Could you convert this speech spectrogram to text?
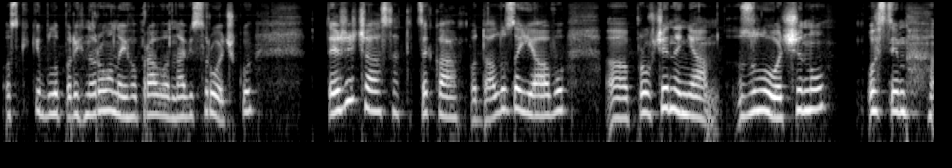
оскільки було проігноровано його право на відсрочку. В той же час ТЦК подало заяву про вчинення злочину. Ось цим е,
